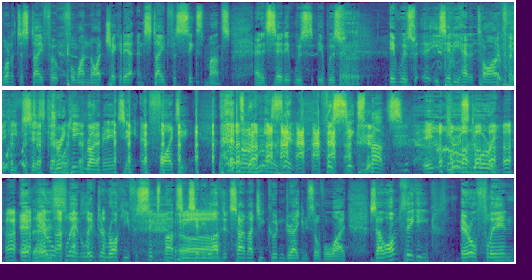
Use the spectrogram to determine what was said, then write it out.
wanted to stay for, for one night, check it out, and stayed for six months. And it said it was it was. It was. He said he had a time. He said drinking, romancing, and fighting. That's what he said for six months. It, true story. Errol Flynn lived in Rocky for six months. He said he loved it so much he couldn't drag himself away. So I'm thinking, Errol Flynn,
